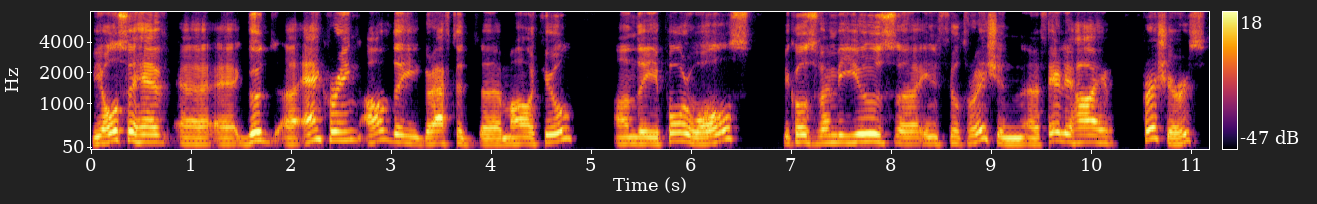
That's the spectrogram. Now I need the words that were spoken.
We also have a good anchoring of the grafted molecule on the pore walls because when we use uh, infiltration uh, fairly high pressures,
